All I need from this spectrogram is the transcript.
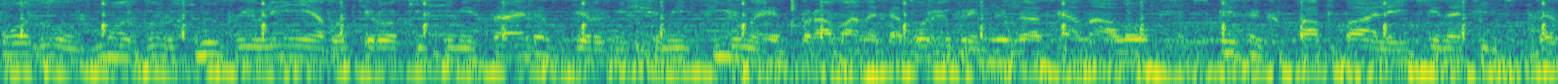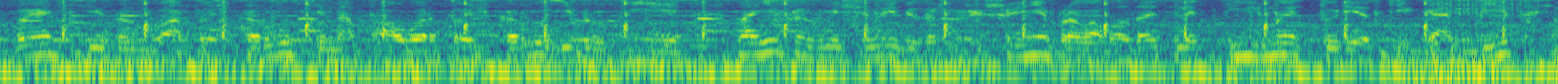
подал в Мосгорсуд заявление о блокировке семи сайтов, где размещены фильмы, права на которые принадлежат каналу. В список попали Кинофильмс ТВ, seasonwar.ru, кинопауэр.ру и другие. На них размещены без разрешения правообладателя фильмы «Турецкий гамбит»,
